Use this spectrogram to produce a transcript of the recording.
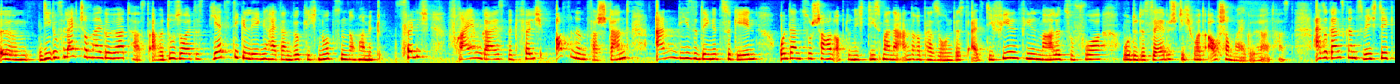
ähm, die du vielleicht schon mal gehört hast, aber du solltest jetzt die Gelegenheit dann wirklich nutzen, nochmal mit völlig freiem Geist, mit völlig offenem Verstand an diese Dinge zu gehen und dann zu schauen, ob du nicht diesmal eine andere Person bist als die vielen, vielen Male zuvor, wo du dasselbe Stichwort auch schon mal gehört hast. Also ganz, ganz wichtig,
